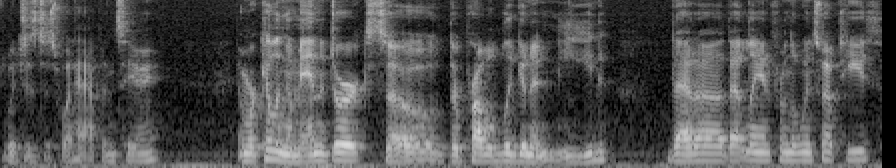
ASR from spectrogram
Which is just what happens here. And we're killing a mana dork, so they're probably going to need that uh, that land from the Windswept Heath.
